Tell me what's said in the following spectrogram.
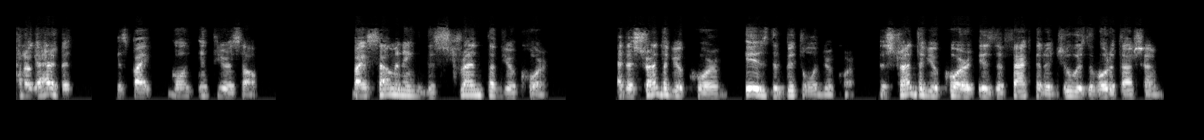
how do I get out of it? It's by going into yourself, by summoning the strength of your core. And the strength of your core is the bittul of your core. The strength of your core is the fact that a Jew is devoted to Hashem.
